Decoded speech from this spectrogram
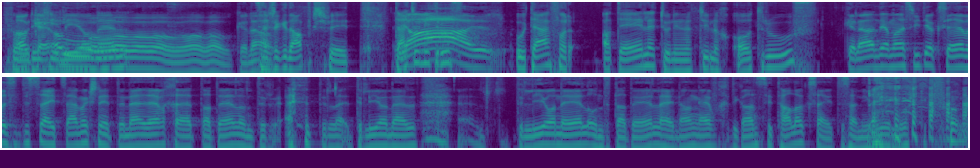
Von Richi Lionel. Oh, oh, oh, oh, oh, genau. Das hast du gerade abgespielt. Den Ja! tue ich drauf. Und den von Adele tue ich natürlich auch drauf. Genau, und ich habe mal ein Video gesehen, wo sie das haben zusammengeschnitten Und dann hat einfach äh, Adele und der, der, der Lionel, äh, der Lionel und die Adele haben dann einfach die ganze Zeit Hallo gesagt. Das habe ich sehr lustig gefunden.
